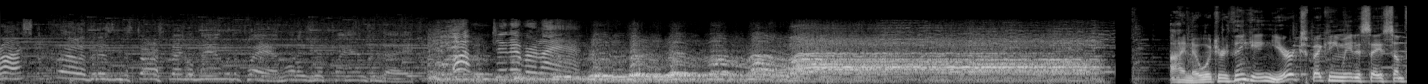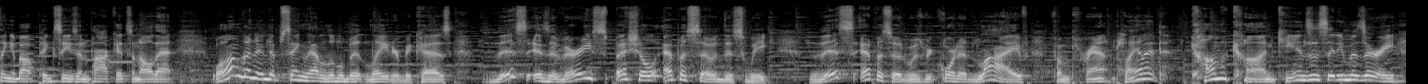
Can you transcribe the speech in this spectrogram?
trust. Well, if it isn't the Star Spangled Man with a plan, what is your plan today? Up to Neverland! I know what you're thinking. You're expecting me to say something about pixies and pockets and all that. Well, I'm going to end up saying that a little bit later because this is a very special episode this week. This episode was recorded live from Planet Comic Con, Kansas City, Missouri,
